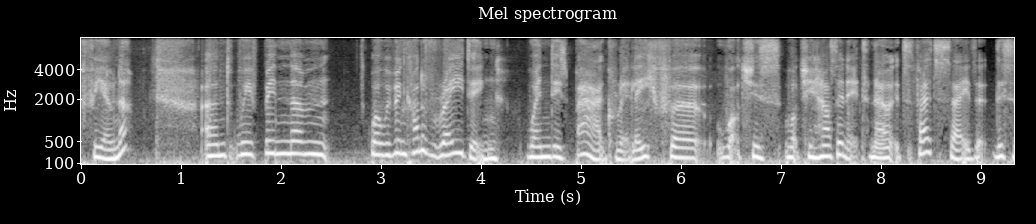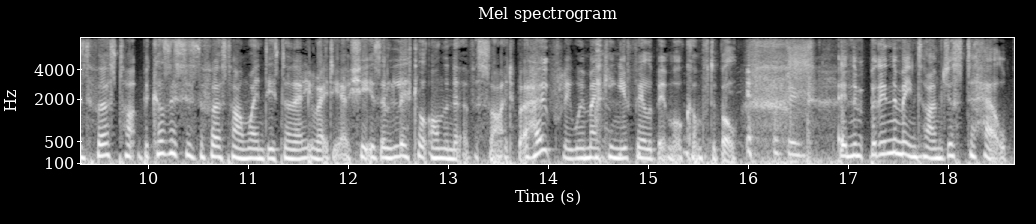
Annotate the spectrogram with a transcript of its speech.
Fiona, and we've been um, well, we've been kind of raiding Wendy's bag really for what she's what she has in it. Now, it's fair to say that this is the first time because this is the first time Wendy's done any radio. She is a little on the nervous side, but hopefully we're making you feel a bit more comfortable. In the, but in the meantime, just to help,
